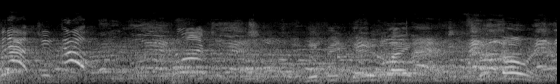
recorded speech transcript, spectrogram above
Get out, Jude, go! Come on, Jude. it, get his leg. Keep going.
